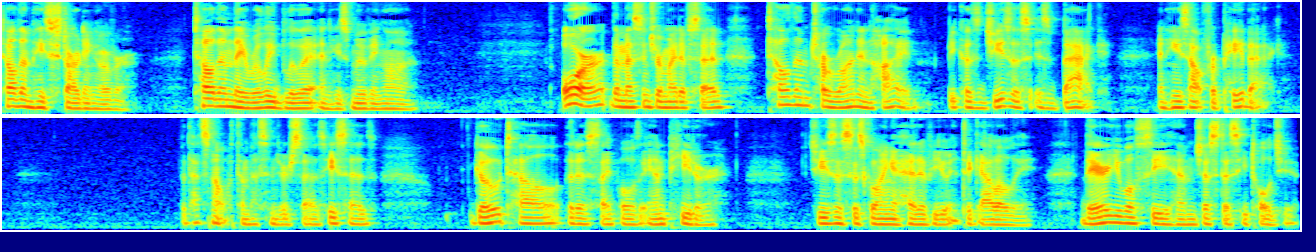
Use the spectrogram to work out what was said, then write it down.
Tell them he's starting over. tell them they really blew it and he's moving on. Or the messenger might have said, tell them to run and hide because Jesus is back and he's out for payback. But that's not what the messenger says. He says, Go tell the disciples and Peter, Jesus is going ahead of you into Galilee. There you will see him just as he told you.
